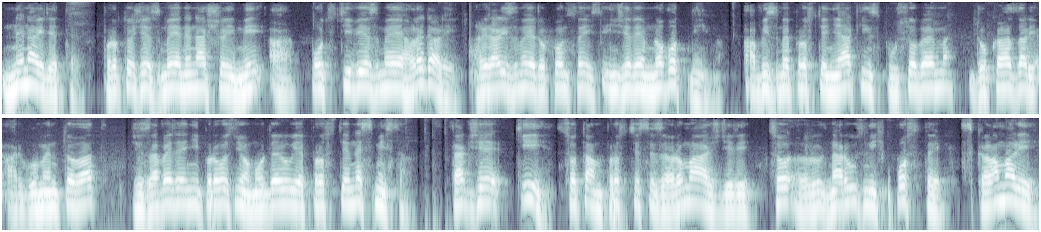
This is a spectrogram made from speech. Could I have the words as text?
nenajdete protože jsme je nenašli my a poctivě jsme je hledali. Hledali jsme je dokonce i s inženýrem Novotným, aby jsme prostě nějakým způsobem dokázali argumentovat, že zavedení provozního modelu je prostě nesmysl. Takže ti, co tam prostě se zhromáždili, co na různých postech zklamali,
